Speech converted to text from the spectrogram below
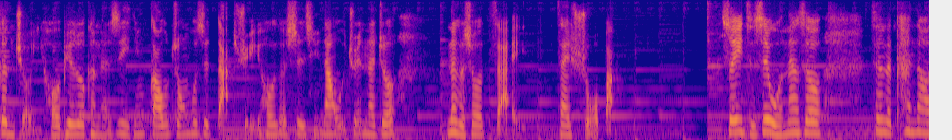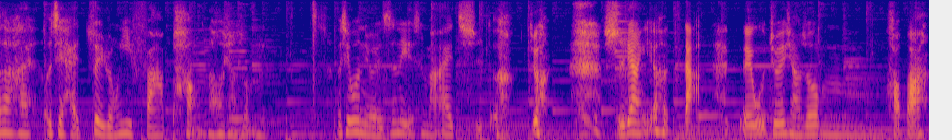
更久以后，比如说可能是已经高中或是大学以后的事情。那我觉得那就那个时候再再说吧。所以只是我那时候真的看到他还，而且还最容易发胖，然后想说，嗯，而且我女儿真的也是蛮爱吃的，就食量也很大，所以我就会想说，嗯，好吧，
